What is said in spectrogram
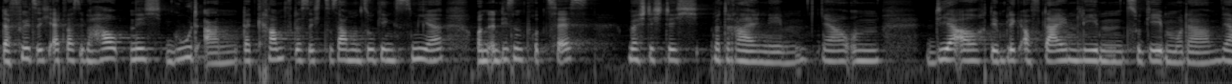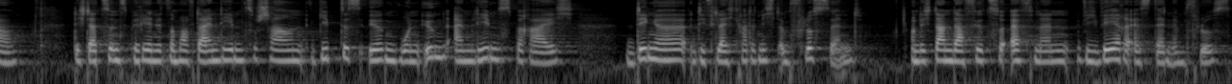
da fühlt sich etwas überhaupt nicht gut an. Da krampft es sich zusammen und so ging es mir. Und in diesem Prozess möchte ich dich mit reinnehmen, ja, um dir auch den Blick auf dein Leben zu geben oder ja, dich dazu inspirieren, jetzt nochmal auf dein Leben zu schauen. Gibt es irgendwo in irgendeinem Lebensbereich Dinge, die vielleicht gerade nicht im Fluss sind? und dich dann dafür zu öffnen, wie wäre es denn im Fluss?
